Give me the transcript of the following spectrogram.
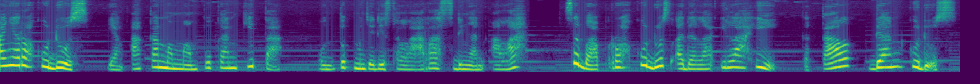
Hanya Roh Kudus yang akan memampukan kita untuk menjadi selaras dengan Allah, sebab Roh Kudus adalah ilahi, kekal, dan kudus.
